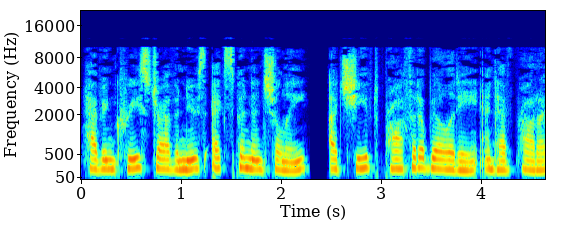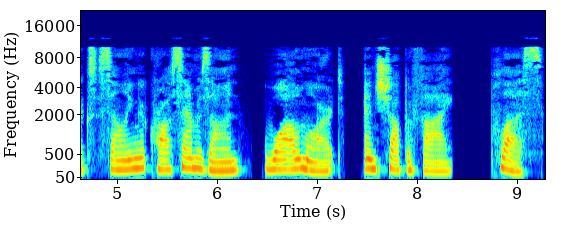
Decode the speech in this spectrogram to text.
have increased revenues exponentially, achieved profitability, and have products selling across Amazon, Walmart, and Shopify. Plus,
